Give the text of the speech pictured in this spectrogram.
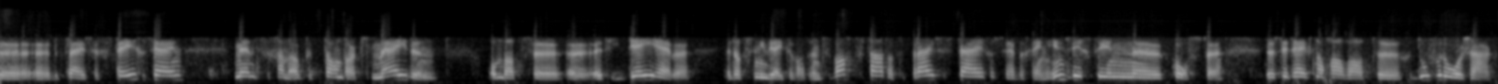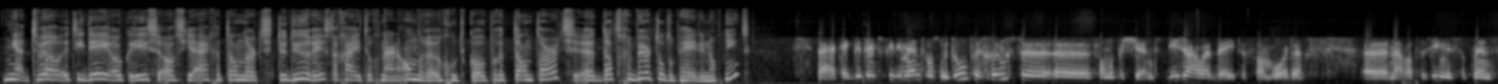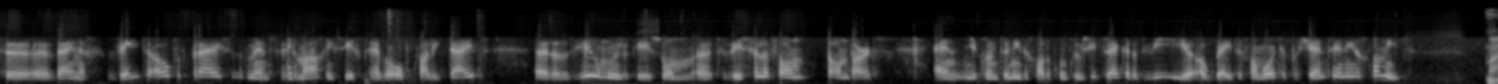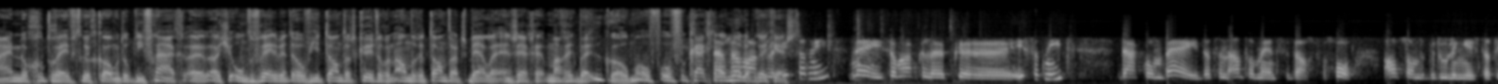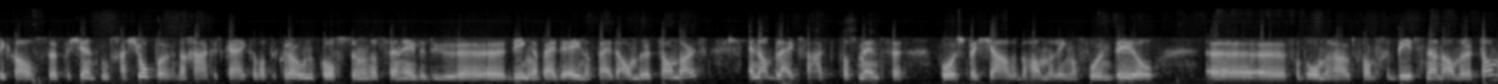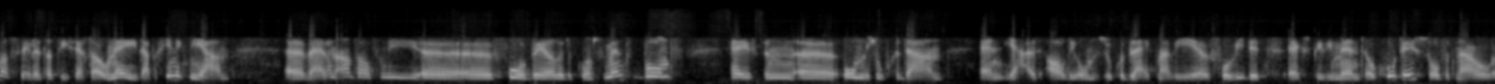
de prijzen gestegen zijn. Mensen gaan ook de tandarts mijden, omdat ze het idee hebben dat ze niet weten wat hun te wachten staat, dat de prijzen stijgen. Ze hebben geen inzicht in kosten. Dus dit heeft nogal wat gedoe veroorzaakt. Ja, terwijl het idee ook is, als je eigen tandarts te duur is... dan ga je toch naar een andere, een goedkopere tandarts. dat gebeurt tot op heden nog niet? Nou ja, kijk, dit experiment was bedoeld ten gunste uh, van de patiënt. Die zou er beter van worden. Uh, nou, wat we zien is dat mensen uh, weinig weten over prijzen. Dat mensen helemaal geen zicht hebben op kwaliteit. dat het heel moeilijk is om te wisselen van tandarts. En je kunt in ieder geval de conclusie trekken dat wie hier ook beter van wordt, de patiënten in ieder geval niet. Maar nog goed nog even terugkomend op die vraag. Uh, als je ontevreden bent over je tandarts... kun je toch een andere tandarts bellen en zeggen... mag ik bij u komen? Of, of krijg je nou, dan nul op request? is dat niet. Nee, zo makkelijk uh, is dat niet. Daar komt bij dat een aantal mensen dachten... goh, als dan de bedoeling is dat ik als uh, patiënt moet gaan shoppen... dan ga ik eens kijken wat de kronen kosten. Want dat zijn hele dure dingen bij de een of bij de andere tandarts. En dan blijkt vaak dat als mensen voor speciale behandeling... of voor een deel van het onderhoud van het gebit naar een andere tandarts willen, dat die zegt, oh nee, daar begin ik niet aan. Uh, wij hebben een aantal van die voorbeelden. De Consumentenbond heeft een onderzoek gedaan. En ja, uit al die onderzoeken blijkt maar weer voor wie dit experiment ook goed is. Of het nou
